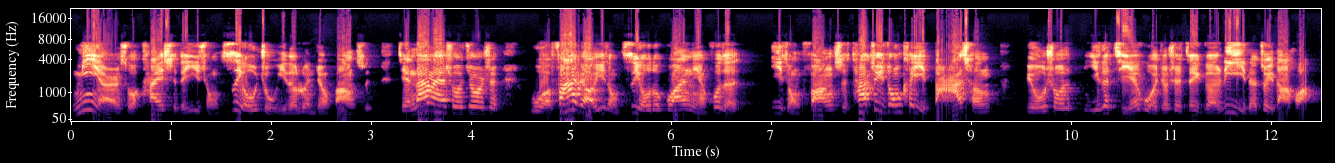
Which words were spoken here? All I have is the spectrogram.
密尔所开始的一种自由主义的论证方式，简单来说就是我发表一种自由的观点或者一种方式，它最终可以达成，比如说一个结果就是这个利益的最大化。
